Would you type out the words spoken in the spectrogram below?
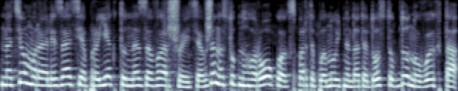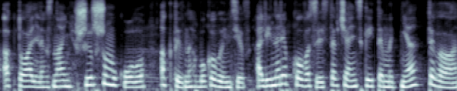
На цьому реалізація проєкту не завершується. Вже наступного року експерти планують надати доступ до нових та актуальних знань ширшому колу активних буковинців. Аліна Рябкова, Василь Ставчанський. Теми дня ТВА.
